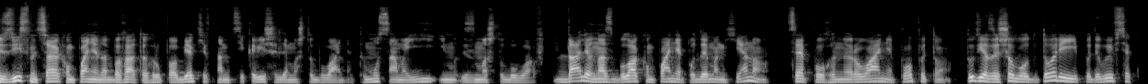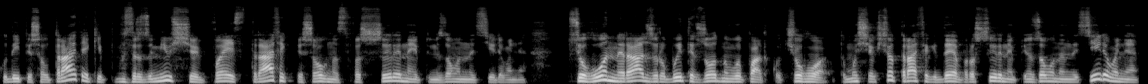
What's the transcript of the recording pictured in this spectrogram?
і звісно, ця компанія набагато група об'єктів нам цікавіше для масштабування, тому саме її і змасштабував. Далі у нас була компанія по Деманхену, це по генеруванню попиту. Тут я зайшов в аудиторії і подивився, куди пішов трафік, і зрозумів, що весь трафік пішов на розширене і оптимізоване націлювання. Цього не раджу робити в жодному випадку. Чого? Тому що якщо трафік йде в розширене оптимізоване націлювання,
